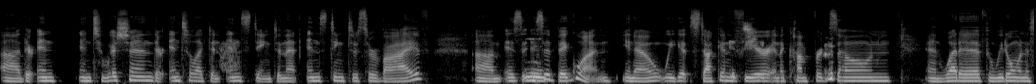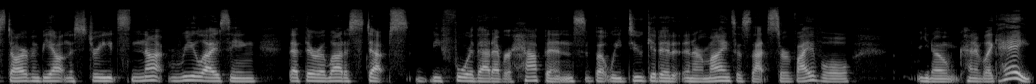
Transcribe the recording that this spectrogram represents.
uh, their in, intuition, their intellect, and instinct, and that instinct to survive um, is mm. is a big one. You know, we get stuck in it's fear huge. in the comfort zone, and what if, and we don't want to starve and be out in the streets, not realizing that there are a lot of steps before that ever happens. But we do get it in our minds as that survival you know kind of like hey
